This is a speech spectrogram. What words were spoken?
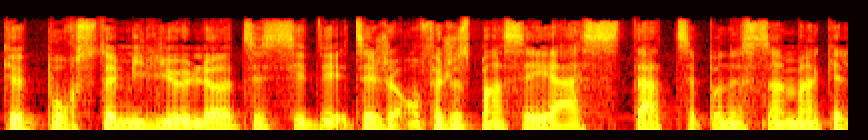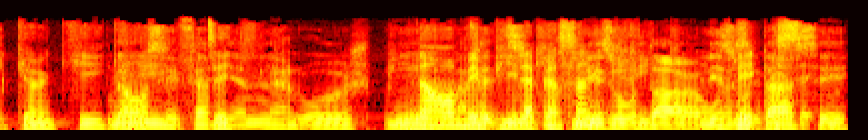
que pour ce milieu-là, tu sais, c'est des- tu sais, je- on fait juste penser à Stat. C'est pas nécessairement quelqu'un qui, qui- Non, c'est Fabienne Larouche. puis, Non, euh, mais fait, puis la personne- Les écrit? auteurs, Les ouais. auteurs, C'est-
